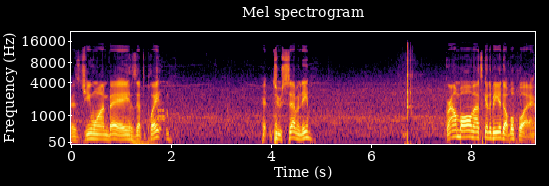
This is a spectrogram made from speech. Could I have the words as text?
As Ji-hwan Bae is at the plate. Hitting 270. Ground ball, and that's going to be a double play.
